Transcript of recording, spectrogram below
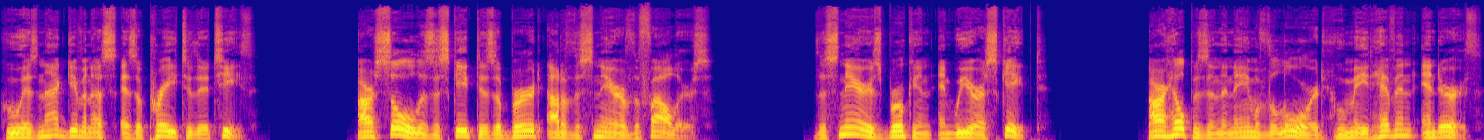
who has not given us as a prey to their teeth. Our soul is escaped as a bird out of the snare of the fowlers. The snare is broken, and we are escaped. Our help is in the name of the Lord, who made heaven and earth.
